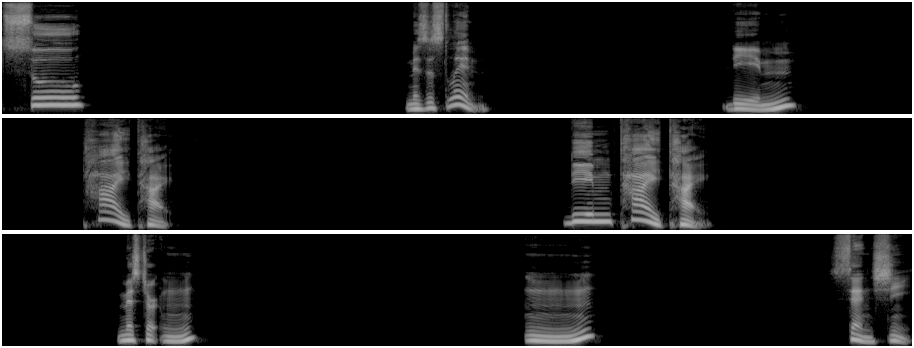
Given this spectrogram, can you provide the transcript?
师 Mrs. Lim 林太太林太太 Mr. Ng Ng 先生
